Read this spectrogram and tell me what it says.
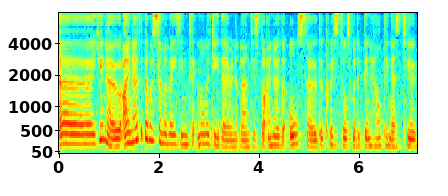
uh, you know, I know that there was some amazing technology there in Atlantis, but I know that also the crystals would have been helping us to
